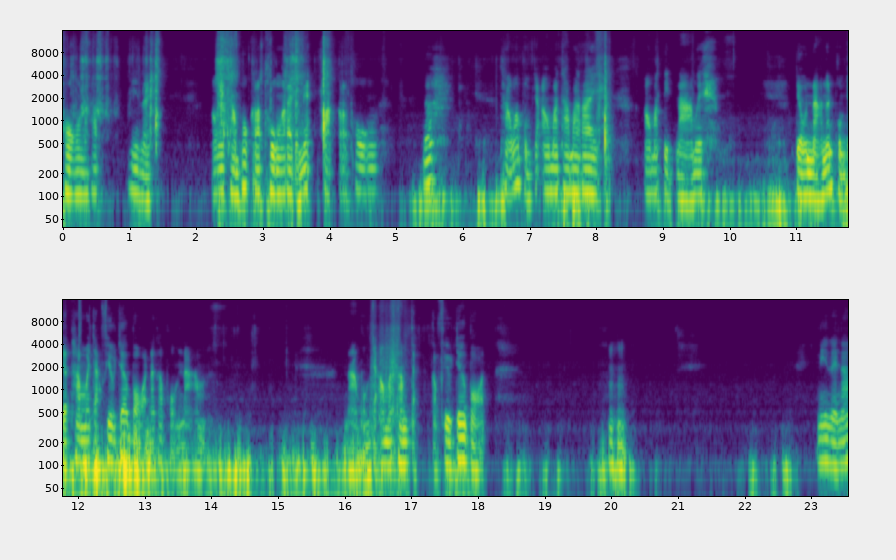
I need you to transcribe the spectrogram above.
ทงนะครับ นี่เลย เอาไว้ทำพวกกระทงอะไรแบบนี้ปักกระทงนะ ถามว่าผมจะเอามาทำอะไร เอามาติดหนามเลย เดี๋ยวหนามนั้นผมจะทำมาจากฟิวเจอร์บอร์ดนะครับผมหนามหนามผมจะเอามาทำจากกับฟิวเจอร์บอร์ดนี่เลยนะ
